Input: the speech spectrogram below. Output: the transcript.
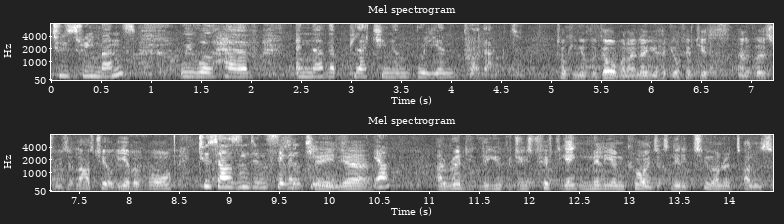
two, three months, we will have another platinum bullion product. Talking of the gold one, I know you had your 50th anniversary. Was it last year or the year before? 2017. yeah. Yeah. I read that you produced 58 million coins. That's nearly 200 tons,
